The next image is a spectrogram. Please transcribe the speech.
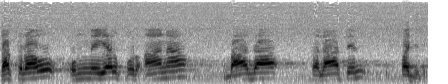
तकराओ उम्मयल कुराना बादा सलातिल फजरी।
